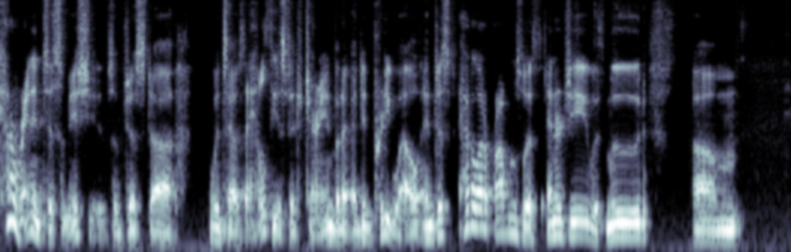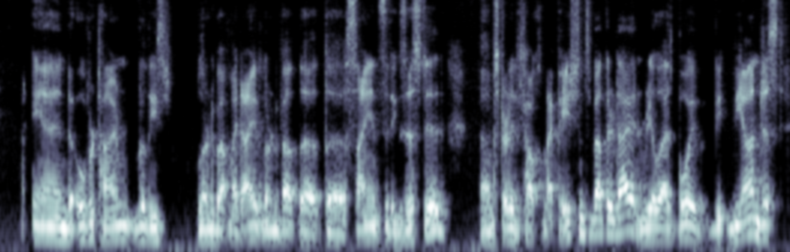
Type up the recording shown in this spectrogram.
kind of ran into some issues of just. Uh, I wouldn't say I was the healthiest vegetarian, but I, I did pretty well, and just had a lot of problems with energy, with mood. Um, and over time, really learned about my diet, learned about the the science that existed, um, started to talk with my patients about their diet, and realized, boy, be, beyond just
